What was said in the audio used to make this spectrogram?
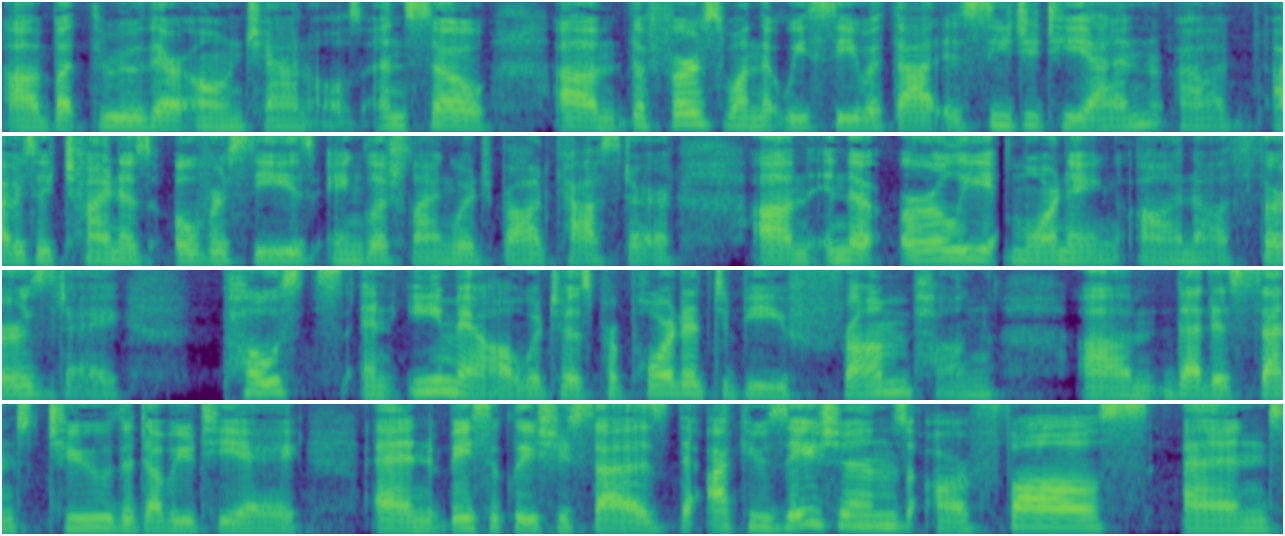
uh, but through their own channels. And so um, the first one that we see with that is CGTN, uh, obviously China's overseas English language broadcaster. Um, in the early morning on uh, Thursday, posts an email which is purported to be from Peng um, that is sent to the WTA. And basically, she says the accusations are false, and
